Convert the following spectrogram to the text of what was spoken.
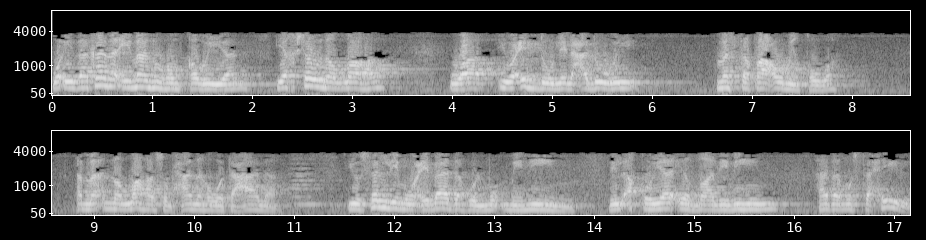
وإذا كان إيمانهم قويا يخشون الله ويعدوا للعدو ما استطاعوا من قوة. أما أن الله سبحانه وتعالى يسلم عباده المؤمنين للأقوياء الظالمين. هذا مستحيل.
